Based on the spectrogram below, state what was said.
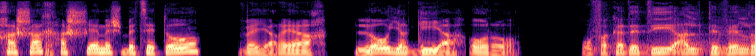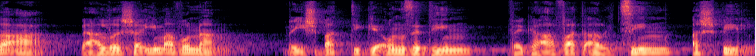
חשך השמש בצאתו, וירח לא יגיע אורו. ופקדתי על תבל רעה, ועל רשעים עוונם, והשבתתי גאון זדים, וגאוות עריצים אשפיל.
